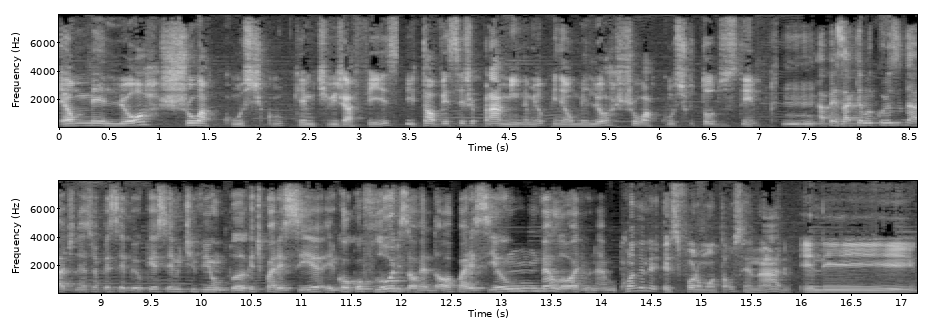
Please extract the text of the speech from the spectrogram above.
é o melhor show acústico que a MTV já fez. E talvez seja para mim, na minha opinião, o melhor show acústico de todos os tempos. Uhum. Apesar que tem uma curiosidade, né? Você já percebeu que esse MTV Unplugged parecia. Ele colocou flores ao redor, parecia um velório, né? Quando eles foram montar o cenário, ele.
